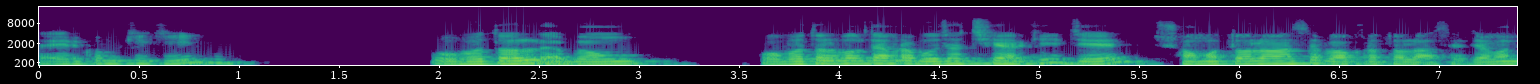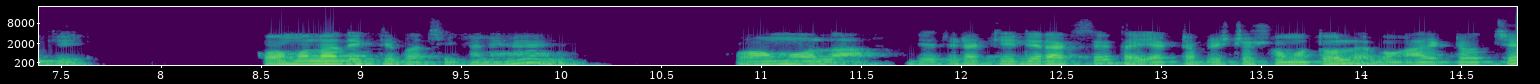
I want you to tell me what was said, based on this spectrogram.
তা এরকম কি কি? উভতল এবং উভতল বলতে আমরা বোঝাচ্ছি আর কি যে সমতলও আছে, বক্রতলও আছে। যেমন কি, কমলা দেখতে পাচ্ছি এখানে হ্যাঁ? কমলা, যেহেতু এটা কেটে রাখছে, তাই একটা পৃষ্ঠ সমতল এবং আরেকটা হচ্ছে,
